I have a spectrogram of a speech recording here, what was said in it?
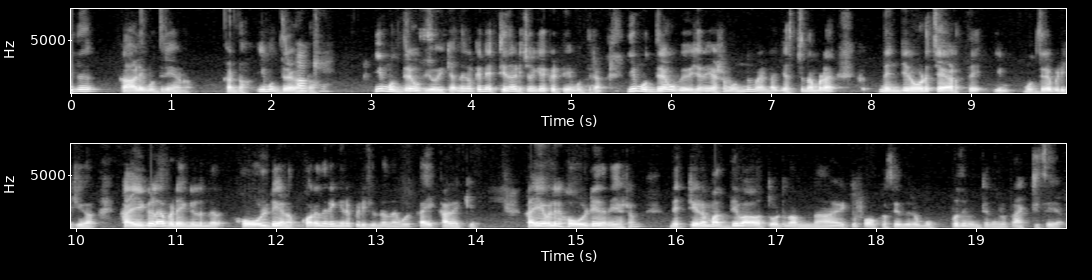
ഇത് കാളിമുദ്രയാണ്. കണ്ടോ? ഈ മുദ്ര കണ്ടോ? ഈ മുദ്ര ഉപയോഗിക്കാം. നിങ്ങൾക്ക് നെറ്റിൽ നിന്ന് അടിച്ചു നോക്കിയാൽ കിട്ടിയ മുദ്ര. ഈ മുദ്ര ഉപയോഗിച്ചതിന് ശേഷം ഒന്നും വേണ്ട ജസ്റ്റ് നമ്മുടെ നെഞ്ചിനോട് ചേർത്ത് ഈ മുദ്ര പിടിക്കുക. കൈകൾ എവിടെയെങ്കിലും ഹോൾഡ് ചെയ്യണം. കുറേ നേരം ഇങ്ങനെ പിടിച്ചിട്ടുണ്ടെങ്കിൽ നമുക്ക് കൈ കഴയ്ക്കും. കൈ എവിടെയും ഹോൾഡ് ചെയ്തതിന് ശേഷം നെറ്റിയുടെ മധ്യഭാഗത്തോട്ട് നന്നായിട്ട് ഫോക്കസ് ചെയ്ത് ഒരു മുപ്പത് മിനിറ്റ് നിങ്ങൾ പ്രാക്ടീസ് ചെയ്യാം.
